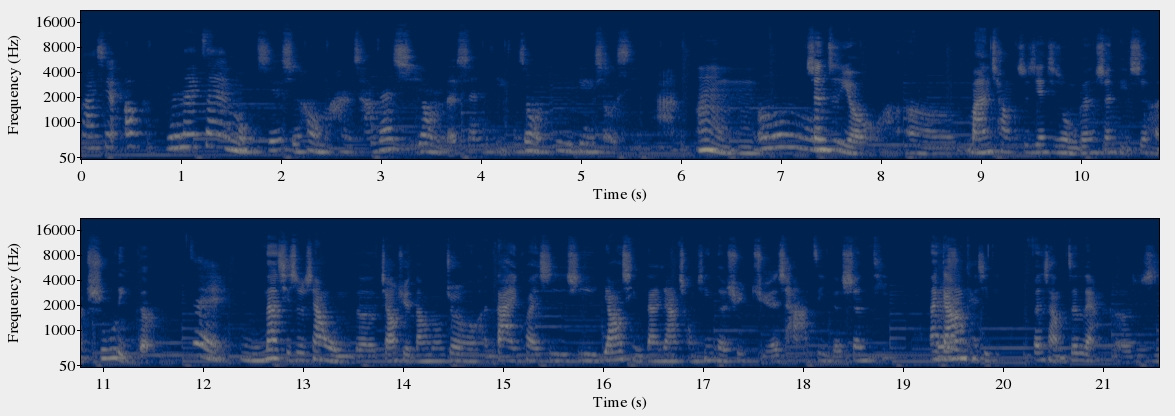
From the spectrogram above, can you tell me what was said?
发现哦，原来在某些时候，我们很常在使用我们的身体，可是我们不一定熟悉它。嗯嗯哦，甚至有呃蛮长时间，其实我们跟身体是很疏离的。对，嗯，那其实像我们的教学当中，就有很大一块是是邀请大家重新的去觉察自己的身体。那刚刚凯西。分享这两个就是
